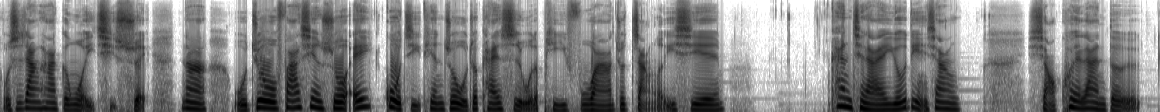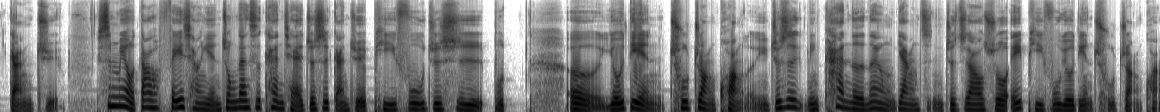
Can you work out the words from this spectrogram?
我是让他跟我一起睡。那我就发现说，哎，过几天之后，我就开始我的皮肤啊，就长了一些看起来有点像小溃烂的感觉，是没有到非常严重，但是看起来就是感觉皮肤就是不。呃，有点出状况了。你就是你看的那种样子，你就知道说，诶，皮肤有点出状况。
